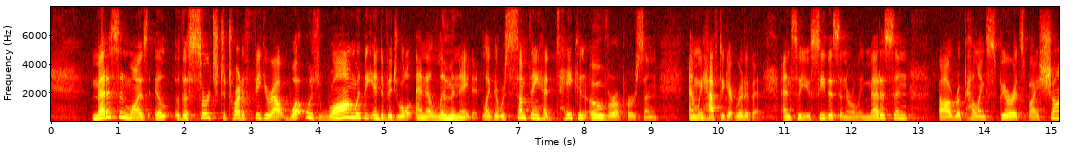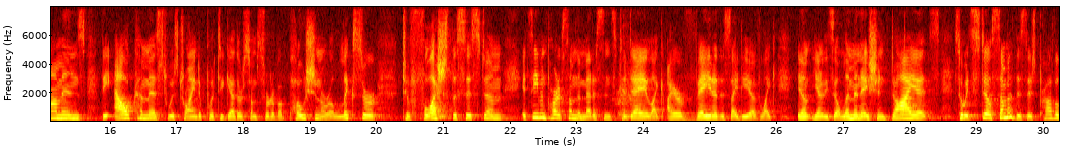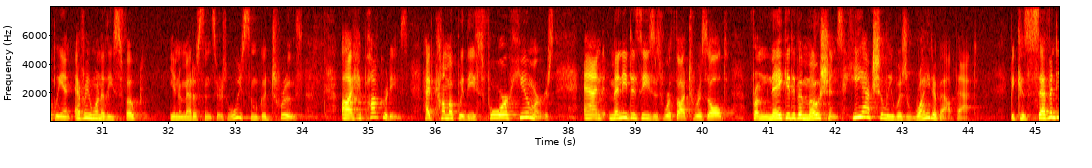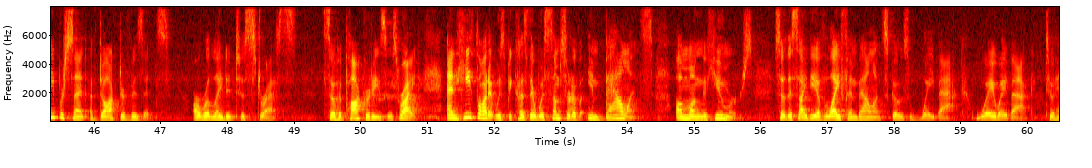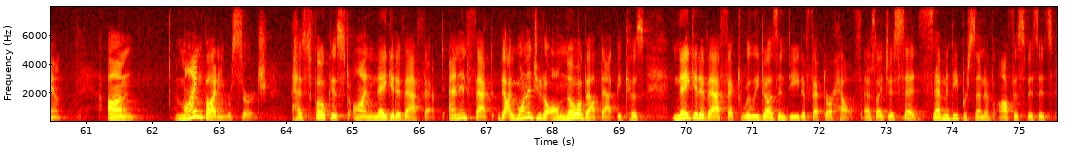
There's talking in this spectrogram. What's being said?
Medicine was the search to try to figure out what was wrong with the individual and eliminate it. Like there was something had taken over a person and we have to get rid of it. And so you see this in early medicine. Uh, repelling spirits by shamans. The alchemist was trying to put together some sort of a potion or elixir to flush the system. It's even part of some of the medicines today, like Ayurveda, this idea of like, you know, these elimination diets. So it's still, some of this, there's probably in every one of these folk, you know, medicines, there's always some good truth. Uh, Hippocrates had come up with these four humors, and many diseases were thought to result from negative emotions. He actually was right about that because 70% of doctor visits are related to stress. So Hippocrates was right. And he thought it was because there was some sort of imbalance among the humors. So this idea of life imbalance goes way back, way, way back to him. Um, mind body research has focused on negative affect. And in fact, I wanted you to all know about that because negative affect really does indeed affect our health. As I just said, 70% of office visits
